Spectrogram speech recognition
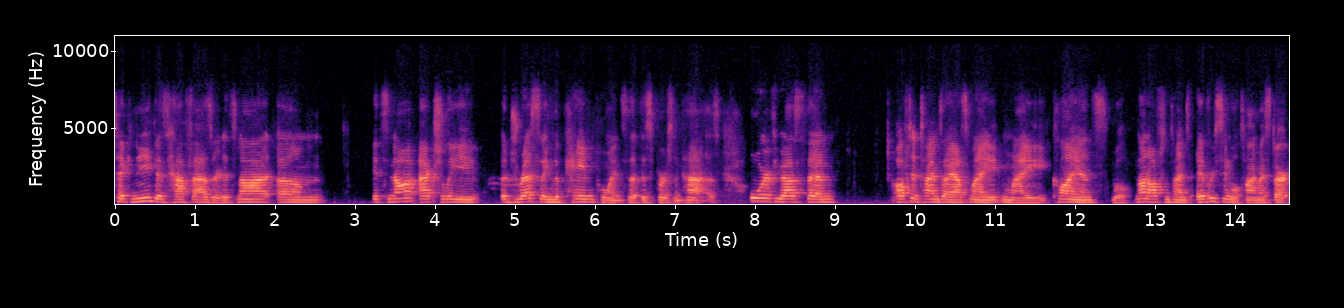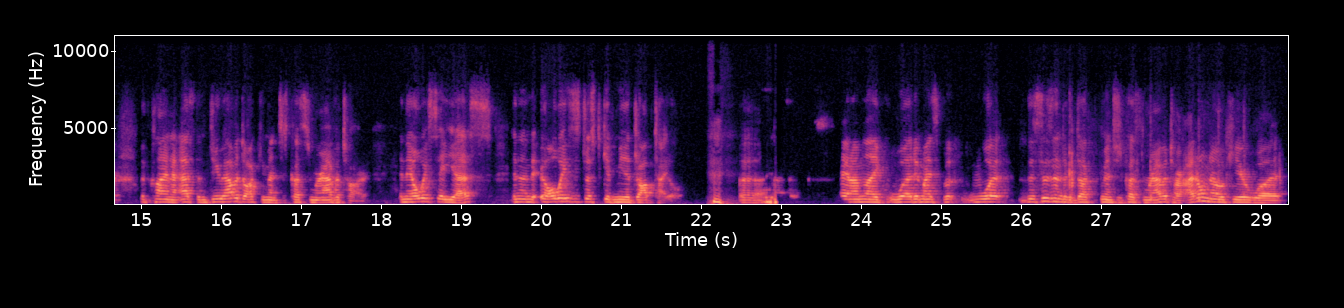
technique is haphazard. It's not. Um, it's not actually addressing the pain points that this person has. Or if you ask them, oftentimes I ask my my clients, well, not oftentimes, every single time I start with client, I ask them, do you have a documented customer avatar? and they always say yes and then they always just give me a job title uh, and i'm like what am i what this isn't a documented customer avatar i don't know here what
